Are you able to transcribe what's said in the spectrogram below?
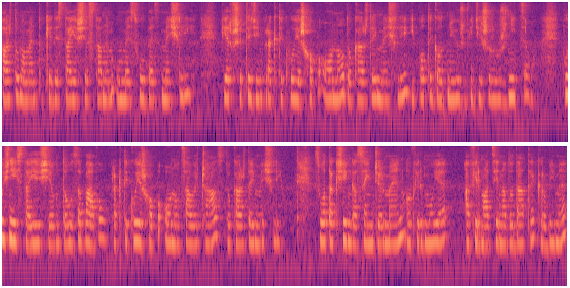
aż do momentu, kiedy stajesz się stanem umysłu bez myśli. Pierwszy tydzień praktykujesz Ho'oponopono do każdej myśli i po tygodniu już widzisz różnicę. Później staje się to zabawą. Praktykujesz Ho'oponopono cały czas do każdej myśli. Złota Księga Saint Germain afirmuje afirmacje na dodatek robimy.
